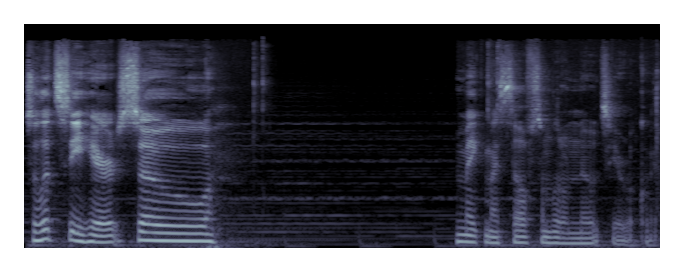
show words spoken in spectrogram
So let's see here. So make myself some little notes here real quick.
